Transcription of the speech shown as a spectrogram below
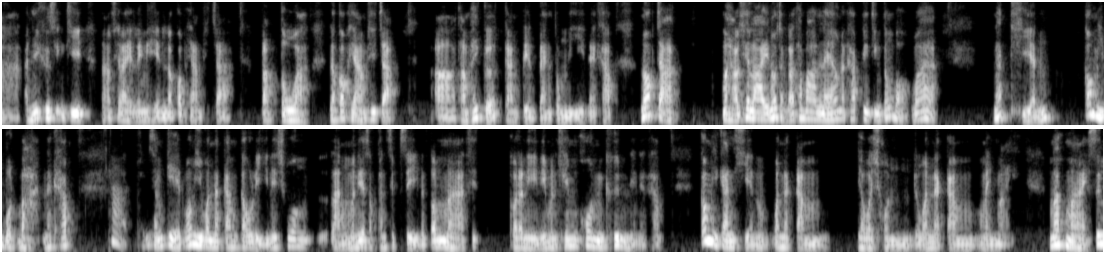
ลา อันนี้คือสิ่งที่มหาวิทยาลัยเล็งเห็น แล้วก็พยายามที่จะปรับตัว แล้วก็พยายามที่จะอ่าทำให้เกิดการเปลี่ยนแปลงตรงนี้นะครับ นอกจากมหาวิทยาลัยนอกจากรัฐบาลแล้วนะครับ จริงๆต้องบอกว่านักเขียน ก็มีบทบาทนะครับค่ะผมสังเกตว่ามีวรรณกรรมเกาหลีในช่วงหลังมาเนี่ย2014 เป็นต้นมาที่กรณีนี้มันเข้มข้นขึ้นเนี่ยนะครับ ก็มีการเขียนวรรณกรรมเยาวชน หรือวรรณกรรมใหม่ ๆ มากมาย ซึ่ง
